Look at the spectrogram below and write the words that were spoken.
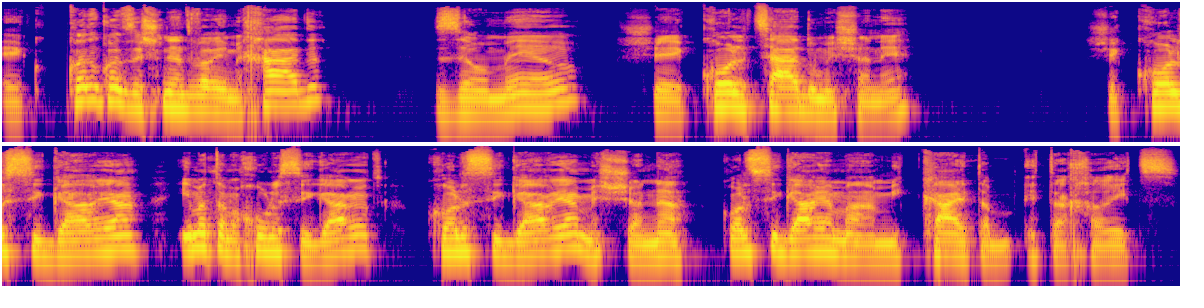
אה, קודם כל זה שני דברים. אחד, זה אומר שכל צעד הוא משנה, שכל סיגריה, אם אתה מכור לסיגריות, כל סיגריה משנה, כל סיגריה מעמיקה את, החריץ.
